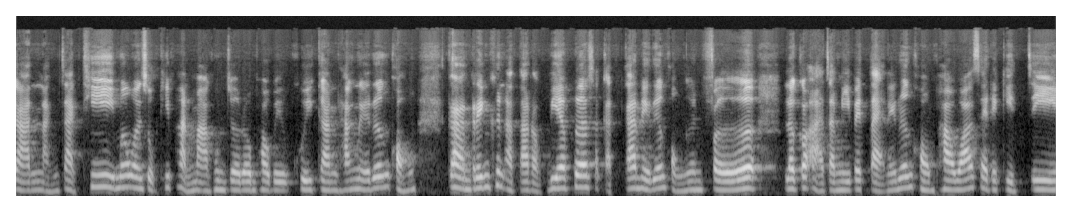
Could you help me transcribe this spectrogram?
กันหลังจากที่เมื่อวันศุกร์ที่ผ่านมาคุณเจอโรมพาวเวลคุยกันทั้งในเรื่องของการเร่งขึ้นอัตราดอกเบี้ย เพื่อสกัดกั้นในเรื่องของเงินเฟ้อแล้วก็อาจจะมีไปแตะในเรื่องของภาวะเศรษฐกิจจีน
